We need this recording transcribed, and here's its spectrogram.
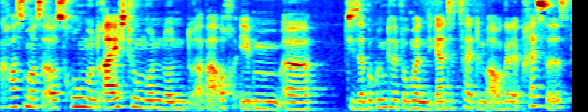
Kosmos aus Ruhm und Reichtum und, und aber auch eben äh, dieser Berühmtheit, wo man die ganze Zeit im Auge der Presse ist,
